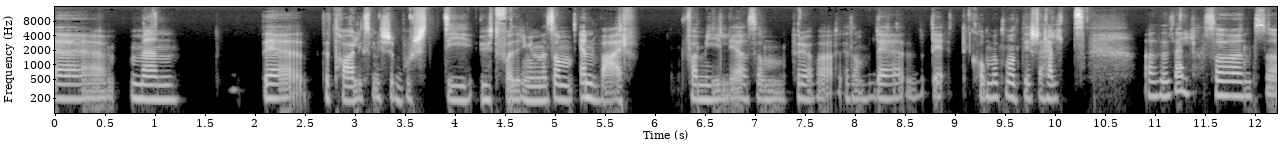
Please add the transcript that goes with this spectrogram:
Eh, men det, det, tar liksom ikke bort de utfordringene som enhver familie som prøver liksom, det, det, det, kommer på en måte ikke helt av seg selv. Så, så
